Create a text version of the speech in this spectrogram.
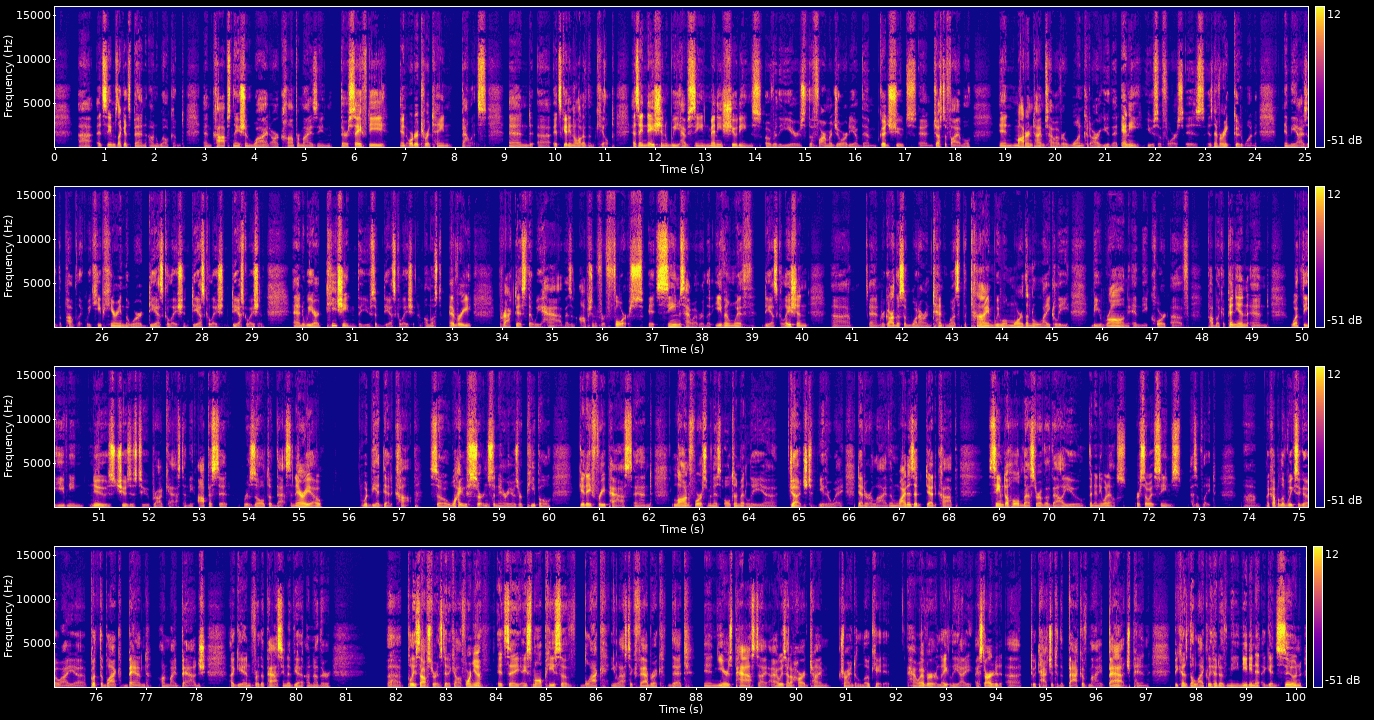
uh, it seems like it's been unwelcomed. And cops nationwide are compromising their safety in order to retain balance. And uh, it's getting a lot of them killed. As a nation, we have seen many shootings over the years, the far majority of them good shoots and justifiable in modern times, however, one could argue that any use of force is is never a good one in the eyes of the public. We keep hearing the word de-escalation, de-escalation, de-escalation, and we are teaching the use of de-escalation in almost every practice that we have as an option for force. It seems, however, that even with de-escalation, uh, and regardless of what our intent was at the time, we will more than likely be wrong in the court of public opinion and what the evening news chooses to broadcast. And the opposite result of that scenario would be a dead cop. So, why do certain scenarios or people get a free pass and law enforcement is ultimately uh, judged either way, dead or alive? And why does a dead cop seem to hold lesser of a value than anyone else? Or so it seems as of late. Um, a couple of weeks ago, I uh, put the black band on my badge again for the passing of yet another uh, police officer in the state of California. It's a, a small piece of black elastic fabric that in years past, I, I always had a hard time trying to locate it. However, lately I, I started uh, to attach it to the back of my badge pin because the likelihood of me needing it again soon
